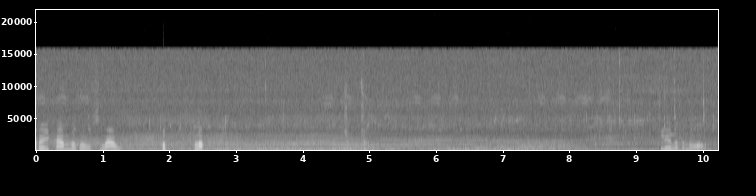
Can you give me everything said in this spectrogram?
ត្រីខាំនៅក្នុងស្មៅភពផ្លាប់គ្លៀងនៅត្រឡប់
